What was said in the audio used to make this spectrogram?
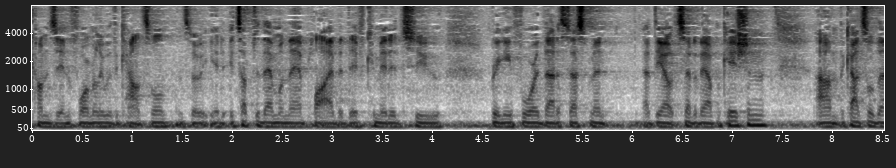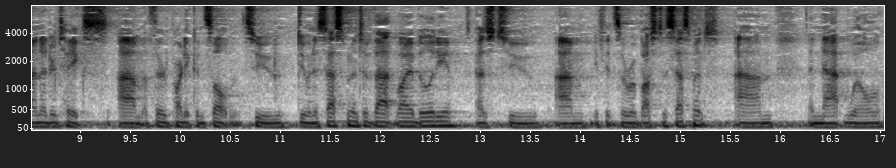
comes in formally with the council. And so it's up to them when they apply, but they've committed to bringing forward that assessment at the outset of the application. The council then undertakes a third-party consultant to do an assessment of that viability as to if it's a robust assessment, and that will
